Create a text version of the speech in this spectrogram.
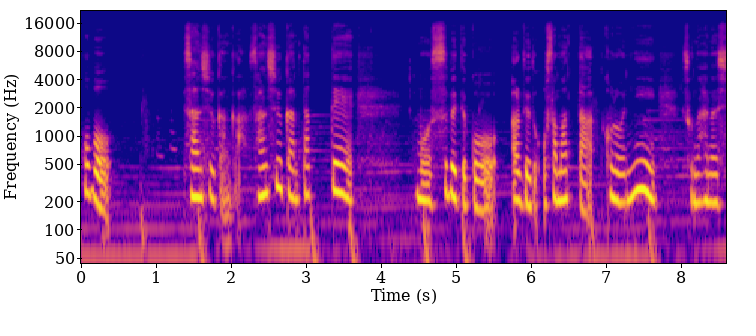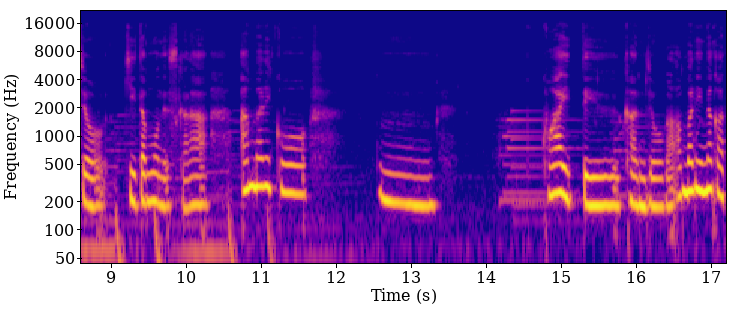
ほぼ3週間か3週間経ってもう全てこうある程度収まった頃にその話を聞いたもんですからあんまりこううん。怖いっていう感情があんまりなかっ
